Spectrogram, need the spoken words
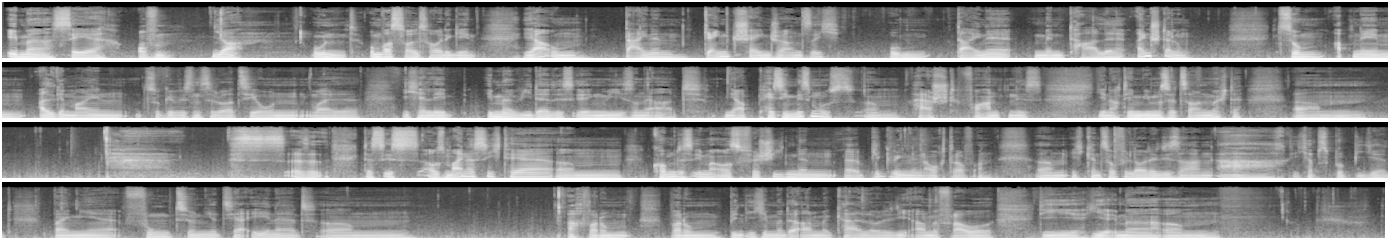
immer sehr offen. Ja, und um was soll es heute gehen? Ja, um deinen Game Changer an sich, um deine mentale Einstellung zum Abnehmen allgemein zu gewissen Situationen, weil ich erlebe immer wieder, dass irgendwie so eine Art ja, Pessimismus ähm, herrscht, vorhanden ist, je nachdem, wie man es jetzt sagen möchte. Ähm, also das ist aus meiner Sicht her, ähm, kommt es immer aus verschiedenen äh, Blickwinkeln auch drauf an. Ähm, ich kenne so viele Leute, die sagen, ach, ich habe es probiert, bei mir funktioniert ja eh nicht. Ähm, ach, warum, warum bin ich immer der arme Kerl oder die arme Frau, die hier immer ähm,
